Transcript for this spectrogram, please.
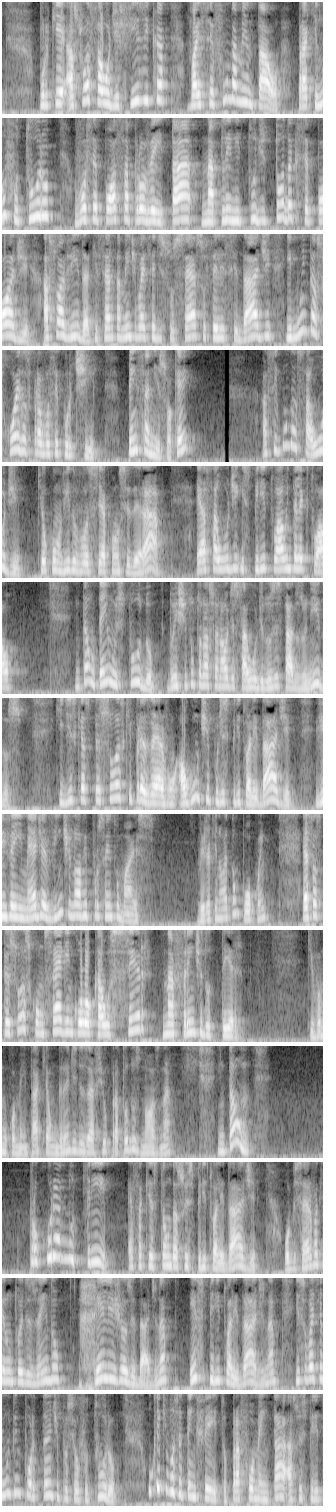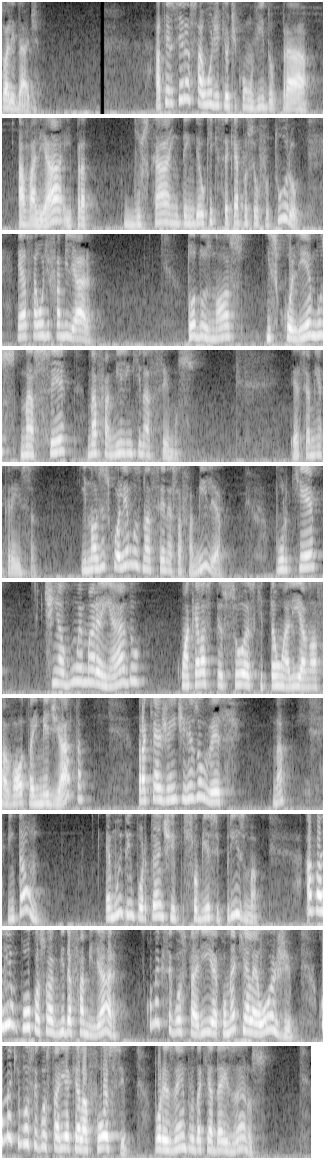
porque a sua saúde física vai ser fundamental para que no futuro você possa aproveitar na plenitude toda que você pode a sua vida, que certamente vai ser de sucesso, felicidade e muitas coisas para você curtir. Pensa nisso, ok? A segunda saúde que eu convido você a considerar é a saúde espiritual intelectual. Então, tem um estudo do Instituto Nacional de Saúde dos Estados Unidos que diz que as pessoas que preservam algum tipo de espiritualidade vivem em média 29% mais. Veja que não é tão pouco, hein? Essas pessoas conseguem colocar o ser na frente do ter, que vamos comentar que é um grande desafio para todos nós, né? Então, procura nutrir essa questão da sua espiritualidade. Observa que eu não estou dizendo religiosidade, né? espiritualidade, né? Isso vai ser muito importante para o seu futuro. O que, que você tem feito para fomentar a sua espiritualidade? A terceira saúde que eu te convido para avaliar e para buscar entender o que, que você quer para o seu futuro é a saúde familiar. Todos nós escolhemos nascer na família em que nascemos. Essa é a minha crença. E nós escolhemos nascer nessa família porque tinha algum emaranhado com aquelas pessoas que estão ali à nossa volta imediata para que a gente resolvesse, né? Então, é muito importante sob esse prisma, avalie um pouco a sua vida familiar. Como é que você gostaria, como é que ela é hoje? Como é que você gostaria que ela fosse, por exemplo, daqui a 10 anos?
